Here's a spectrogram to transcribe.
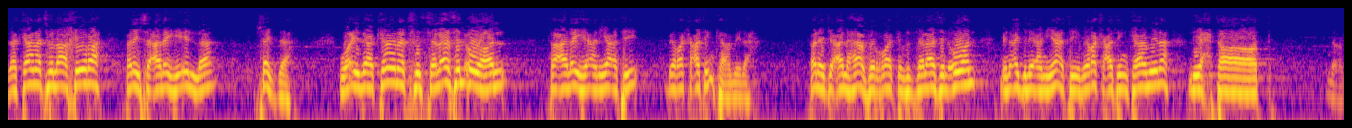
إذا كانت في الأخيرة فليس عليه إلا سجدة. وإذا كانت في الثلاث الأول فعليه أن يأتي بركعة كاملة. فنجعلها في الركعة في الثلاث الأول من أجل أن يأتي بركعة كاملة ليحتاط. نعم.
